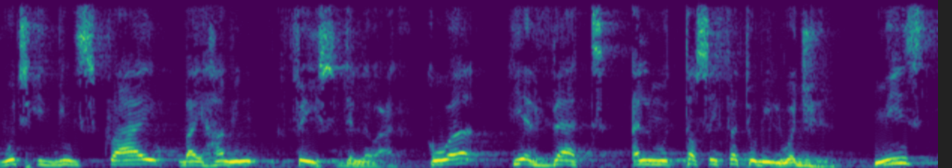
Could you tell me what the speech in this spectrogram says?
which is been described by having face جل وعلا هو هي الذات المتصفة بالوجه means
